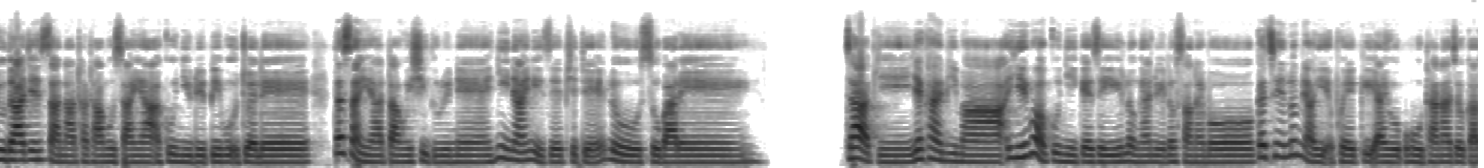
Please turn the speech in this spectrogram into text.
လူသားချင်းစာနာထောက်ထားမှုဆိုင်ရာအကူအညီတွေပေးဖို့အတွက်လည်းသက်ဆိုင်ရာတာဝန်ရှိသူတွေနဲ့ညှိနှိုင်းနေစေဖြစ်တယ်လို့ဆိုပါတယ်။ဒါအပြင်ရခိုင်ပြည်မှာအရေးပေါ်ကူညီကယ်ဆယ်ရေးလုပ်ငန်းတွေလှုပ်ဆောင်နိုင်ဖို့ကချင်လွတ်မြောက်ရေးအဖွဲ့ KIO ဗဟိုဌာနချုပ်က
